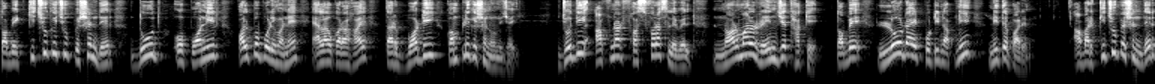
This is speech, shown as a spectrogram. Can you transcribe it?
তবে কিছু কিছু পেশেন্টদের দুধ ও পনির অল্প পরিমাণে অ্যালাউ করা হয়, তার বডি কমপ্লিকেশন অনুযায়ী। যদি আপনার ফসফরাস লেভেল নর্মাল রেঞ্জে থাকে, তবে লো ডায়েট প্রোটিন আপনি নিতে পারেন। আবার কিছু পেশেন্টদের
